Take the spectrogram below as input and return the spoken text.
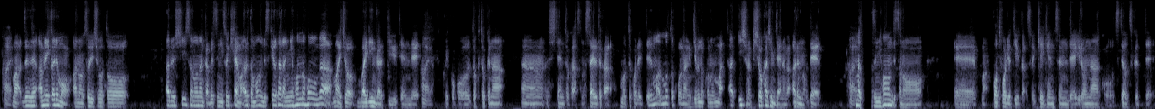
はい。まあ、全然アメリカでもあのそういう仕事あるし、そのなんか別にそういう機会もあると思うんですけど、ただ日本の方が、まあ一応バイリンガルっていう点で、はい。結構こう独特な、うん、視点とかそのスタイルとか持ってこれて、まあ、もっとこうなんか自分のこの、まあ、あ一種の希少価値みたいなのがあるので、はい。まず日本でその、えーまあ、ポートフォリオっていうか、そういう経験積んで、いろんなこうつてを作って、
